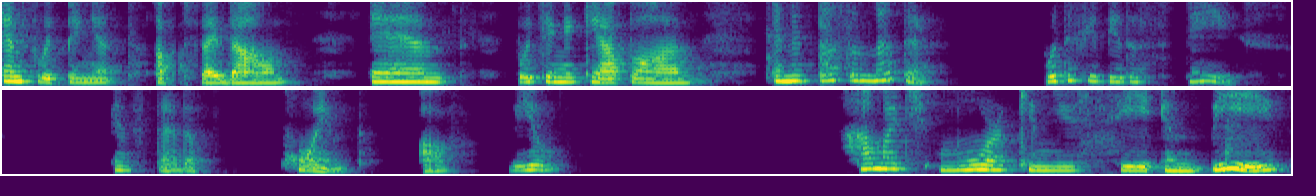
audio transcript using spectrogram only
and flipping it upside down and putting a cap on. And it doesn't matter. What if you be the space instead of point of view? How much more can you see and be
